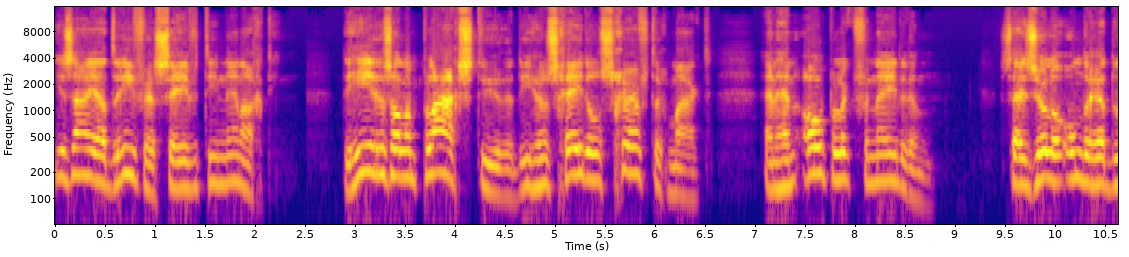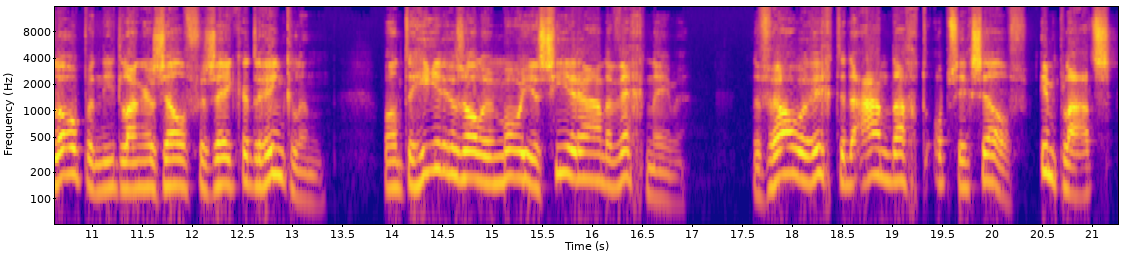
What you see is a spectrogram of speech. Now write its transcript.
Jesaja 3 vers 17 en 18 De Heere zal een plaag sturen die hun schedel schurftig maakt en hen openlijk vernederen. Zij zullen onder het lopen niet langer zelfverzekerd rinkelen, want de Heere zal hun mooie sieraden wegnemen. De vrouwen richten de aandacht op zichzelf in plaats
